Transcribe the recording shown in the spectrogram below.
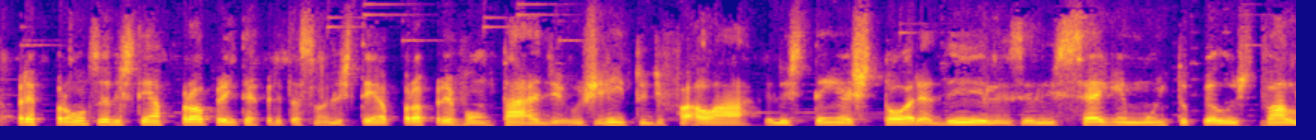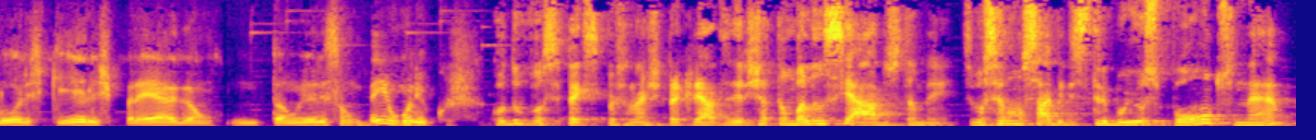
pré-prontos, eles têm a própria interpretação, eles têm a própria vontade, o jeito de falar, eles têm a história deles, eles seguem muito pelos valores que eles pregam, então eles são bem únicos. Quando você pega esses personagens pré-criados, eles já estão balanceados também. Se você não sabe distribuir os pontos, né?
